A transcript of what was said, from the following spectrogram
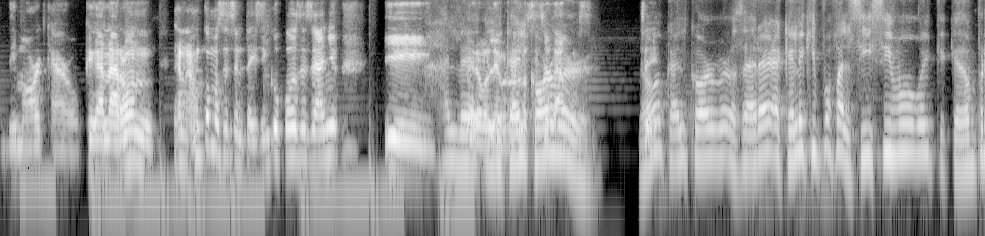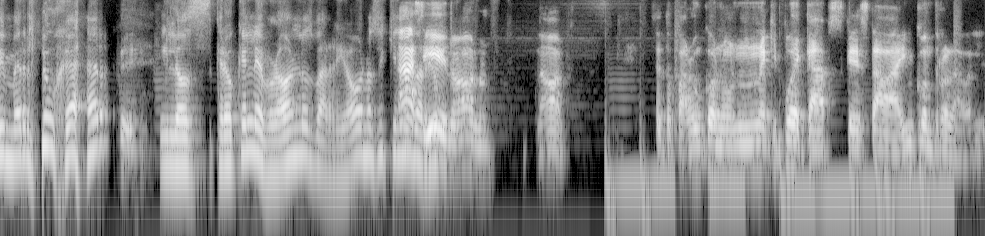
DeMar Carroll, que ganaron, ganaron como 65 juegos ese año y ah, pero Korver. ¿No? Kyle Korver, o sea, era aquel equipo falsísimo, güey, que quedó en primer lugar y los, creo que LeBron los barrió, no sé quién ah, los barrió. sí, no, no, no, se toparon con un equipo de Caps que estaba incontrolable.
